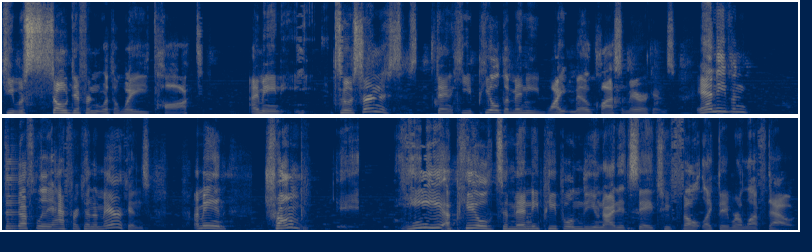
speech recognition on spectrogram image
He was so different with the way he talked. I mean, he, to a certain extent, he appealed to many white middle class Americans and even definitely African Americans. I mean, Trump, he appealed to many people in the United States who felt like they were left out.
